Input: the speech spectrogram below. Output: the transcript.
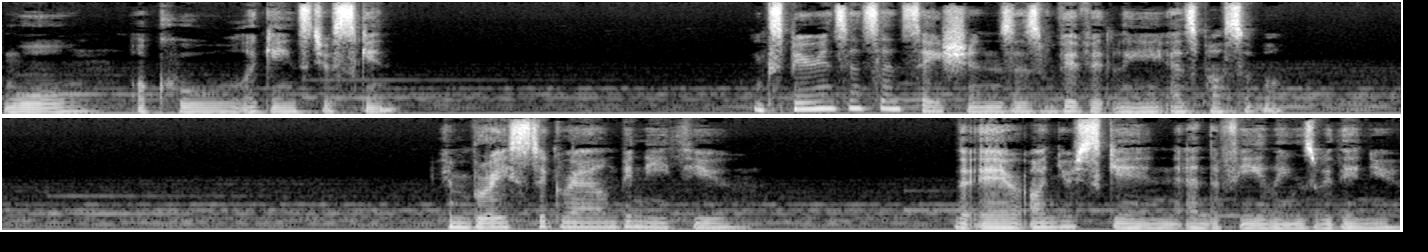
warm, or cool against your skin? Experience the sensations as vividly as possible. Embrace the ground beneath you, the air on your skin, and the feelings within you.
